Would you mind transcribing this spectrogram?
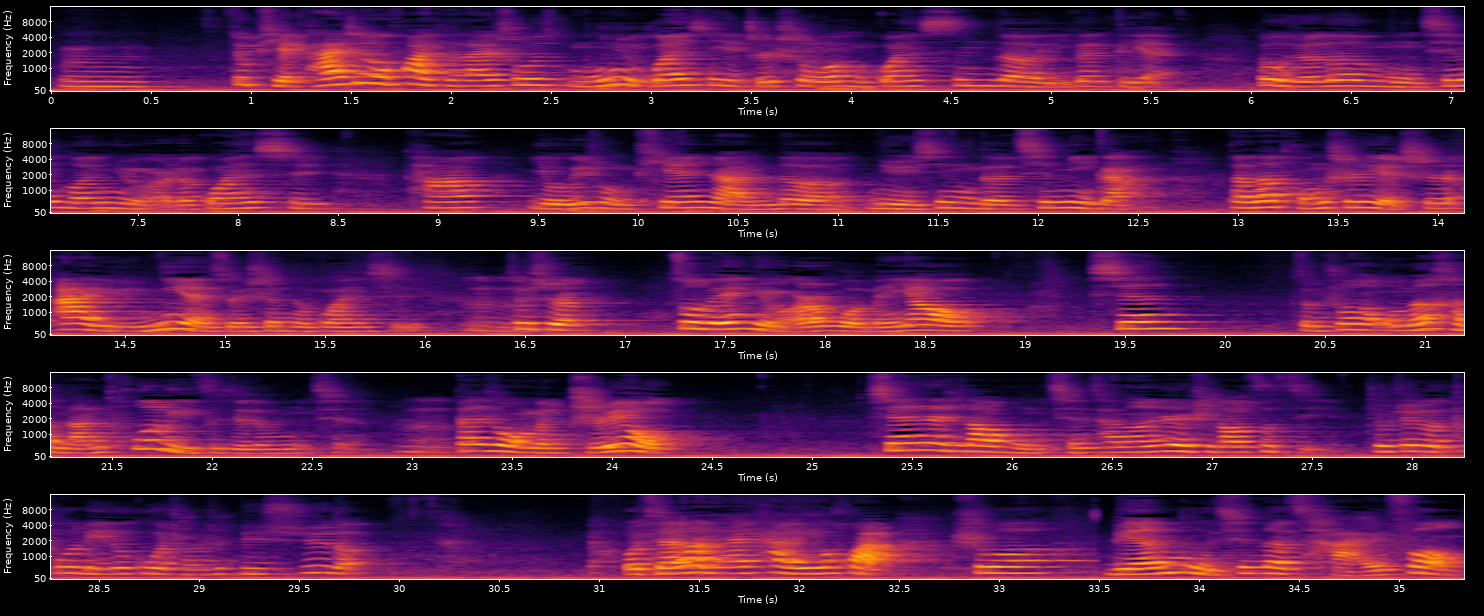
嗯。就撇开这个话题来说，母女关系一直是我很关心的一个点。就我觉得母亲和女儿的关系，它有一种天然的女性的亲密感，但它同时也是爱与孽最深的关系。就是作为女儿，我们要先怎么说呢？我们很难脱离自己的母亲，但是我们只有先认识到母亲，才能认识到自己。就这个脱离的过程是必须的。我前两天还看一个话，说连母亲的裁缝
